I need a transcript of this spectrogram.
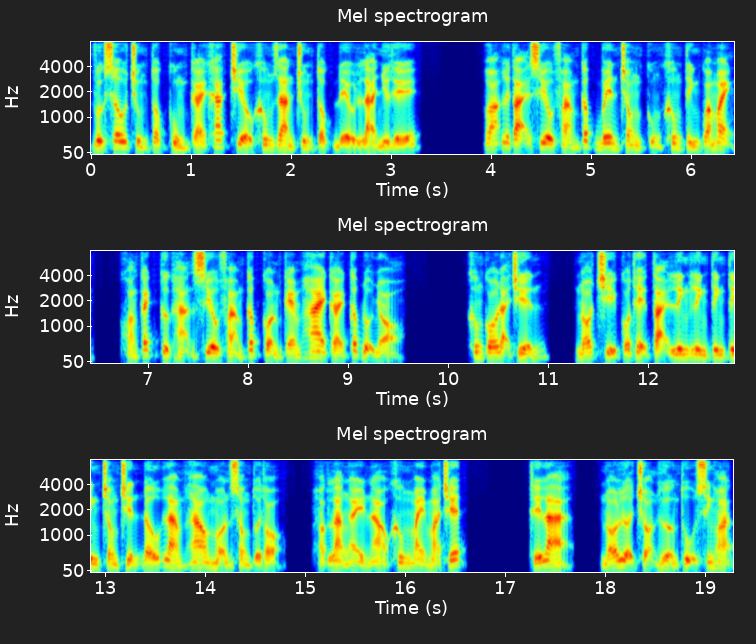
vượt sâu chủng tộc cùng cái khác chiều không gian chủng tộc đều là như thế. Hóa lệ tại siêu phàm cấp bên trong cũng không tính quá mạnh, khoảng cách cực hạn siêu phàm cấp còn kém hai cái cấp độ nhỏ. Không có đại chiến, nó chỉ có thể tại linh linh tinh tinh trong chiến đấu làm hao mòn xong tuổi thọ, hoặc là ngày nào không may mà chết. Thế là, nó lựa chọn hưởng thụ sinh hoạt.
